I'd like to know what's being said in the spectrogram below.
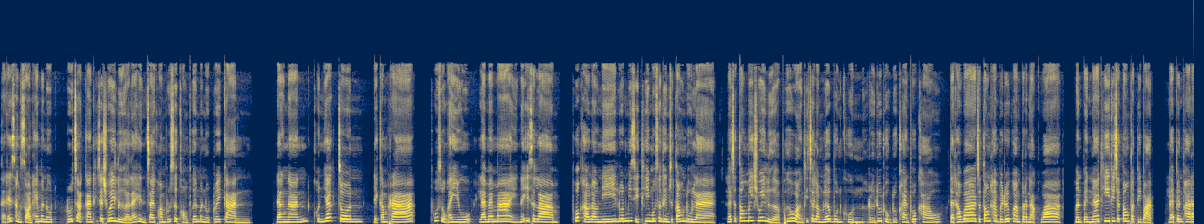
แต่ได้สั่งสอนให้มนุษย์ รู้จักการที่จะช่วยเหลือและเห็นใจความรู้สึกของเพื่อนมนุษย์ด้วยกัน ดังนั้น คนยากจน เด็กกำพร้า ผู้สูงอายุและแม่ไม้ในอิสลาม พวกเขาเหล่านี้ล้วนมีสิทธิที่มุสลิมจะต้องดูแล และจะต้องไม่ช่วยเหลือเพื่อหวังที่จะลำเลิกบุญคุณ หรือดูถูกดูแคลนพวกเขา แต่ทว่าจะต้องทำไปด้วยความตระหนักว่า มันเป็นหน้าที่ที่จะต้องปฏิบัติ และเป็นภาร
